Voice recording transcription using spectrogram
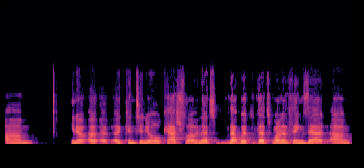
um, you know a, a, continual cash flow and that's that what that's one of the things that um,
